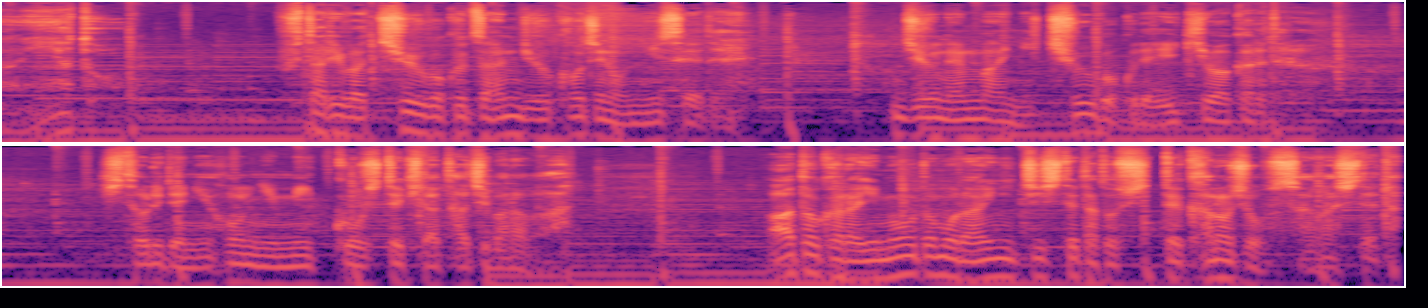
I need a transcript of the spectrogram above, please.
何やと？二人は中国残留孤児の2世で10年前に中国で生き別れてる。一人で日本に密航してきた立花は後から妹も来日してたと知って彼女を探してた。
